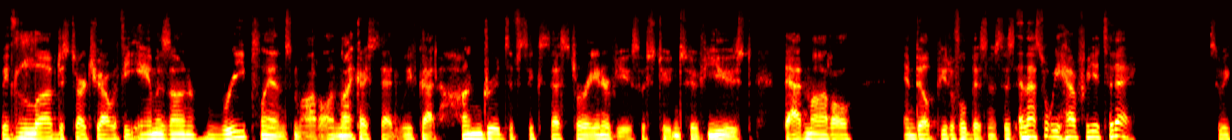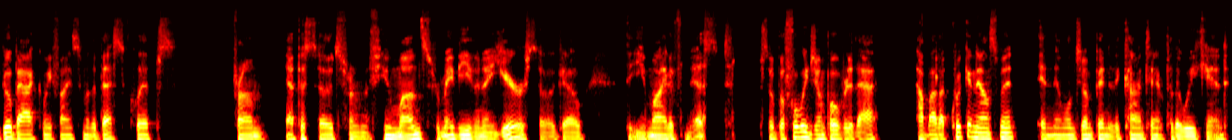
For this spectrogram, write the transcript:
We'd love to start you out with the Amazon replens model. And like I said, we've got hundreds of success story interviews with students who've used that model and built beautiful businesses. And that's what we have for you today. So we go back and we find some of the best clips from episodes from a few months or maybe even a year or so ago that you might have missed. So before we jump over to that, how about a quick announcement and then we'll jump into the content for the weekend.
